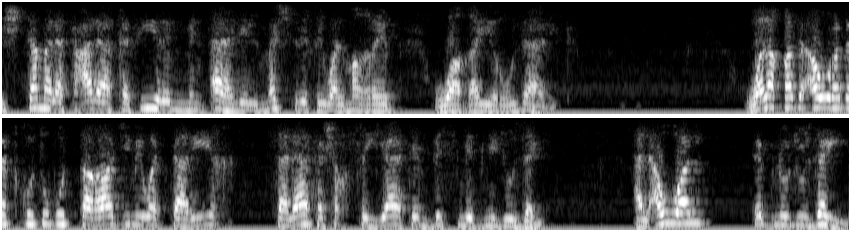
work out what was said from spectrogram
اشتملت على كثير من أهل المشرق والمغرب وغير ذلك. ولقد أوردت كتب التراجم والتاريخ ثلاث شخصيات باسم ابن جزي. الأول ابن جزي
